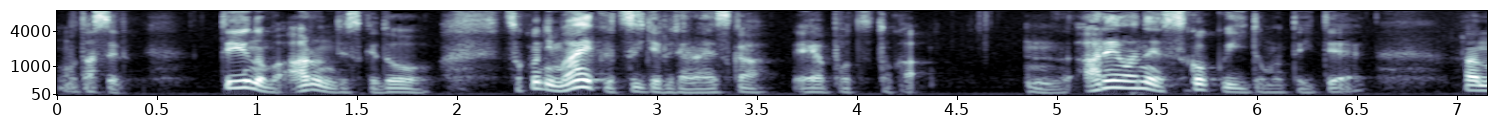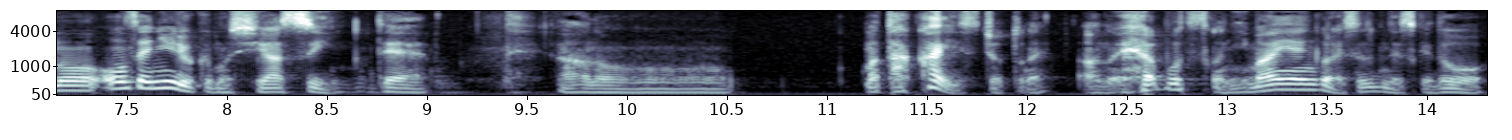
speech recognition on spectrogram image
持たせるっていうのもあるんですけどそこにマイクついてるじゃないですか AirPods とか、うん、あれはねすごくいいと思っていてあの音声入力もしやすいのであのー、まあ、高いです。ちょっとね。あの AirPods とか2万円ぐらいするんですけど、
